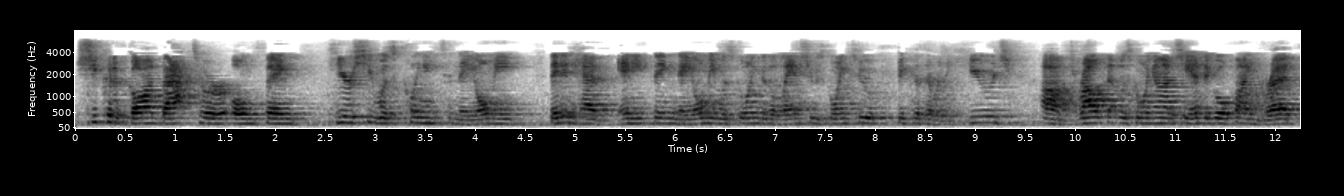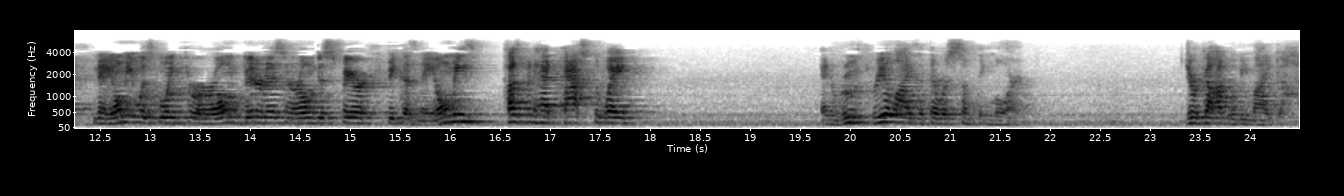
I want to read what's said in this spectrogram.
She could have gone back to her own thing. Here she was clinging to Naomi they didn't have anything. Naomi was going to the land she was going to because there was a huge um, drought that was going on. She had to go find bread. Naomi was going through her own bitterness and her own despair because Naomi's husband had passed away. And Ruth realized that there was something more. Your God will be my God.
